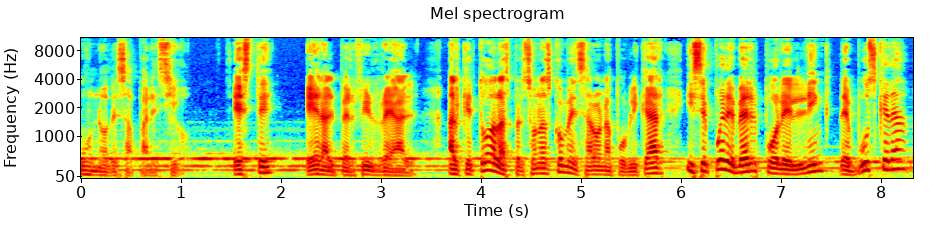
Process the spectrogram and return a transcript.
uno desapareció. Este era el perfil real, al que todas las personas comenzaron a publicar y se puede ver por el link de búsqueda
